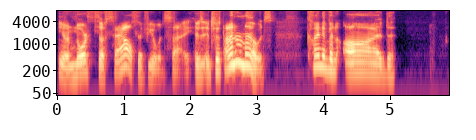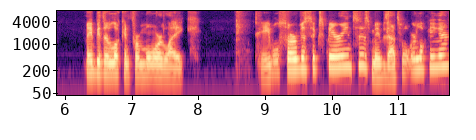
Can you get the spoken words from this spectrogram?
you know, north to south if you would say. It, it's just I don't know, it's kind of an odd maybe they're looking for more like table service experiences. Maybe that's what we're looking at.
